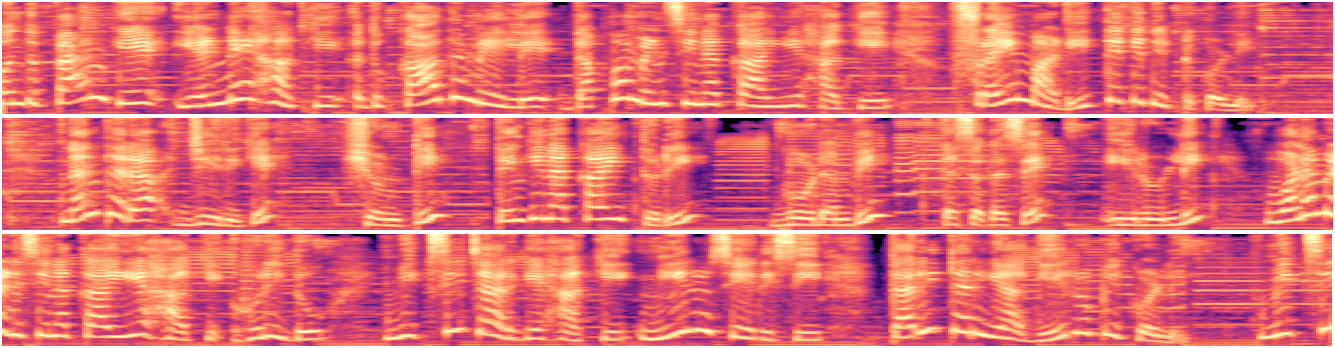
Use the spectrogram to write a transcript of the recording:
ಒಂದು ಪ್ಯಾನ್ಗೆ ಎಣ್ಣೆ ಹಾಕಿ, ಅದು ಕಾದ ಮೇಲೆ ದಪ್ಪ ಮೆಣಸಿನಕಾಯಿ ಹಾಕಿ ಫ್ರೈ ಮಾಡಿ ತೆಗೆದಿಟ್ಟುಕೊಳ್ಳಿ. ನಂತರ ಜೀರಿಗೆ, ಶುಂಠಿ, ತೆಂಗಿನಕಾಯಿ ತುರಿ, ಗೋಡಂಬಿ, ಗಸಗಸೆ, ಈರುಳ್ಳಿ ಒಣಮೆಣಸಿನಕಾಯಿ ಹಾಕಿ ಹುರಿದು ಮಿಕ್ಸಿ ಜಾರ್ಗೆ ಹಾಕಿ ನೀರು ಸೇರಿಸಿ ತರಿತರಿಯಾಗಿ ರುಬ್ಬಿಕೊಳ್ಳಿ. ಮಿಕ್ಸಿ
